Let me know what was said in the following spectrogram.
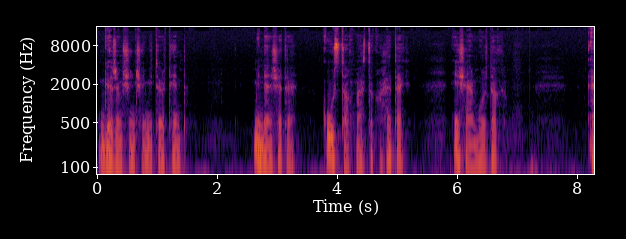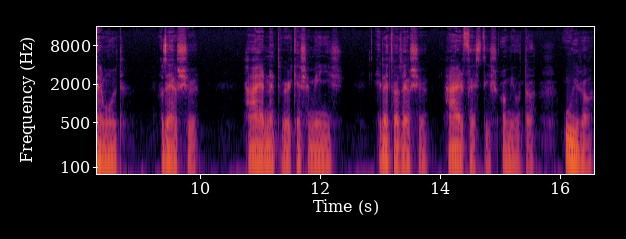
gőzöm sincs, hogy mi történt. Minden esetre kúztak, másztak a hetek, és elmúltak. Elmúlt az első HR Network esemény is, illetve az első HR Fest is, amióta újra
